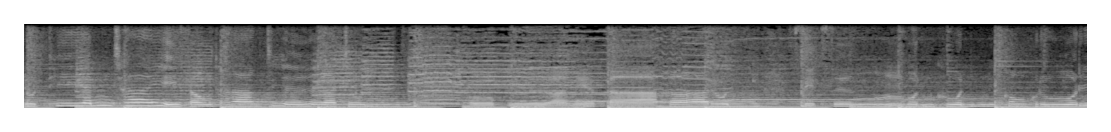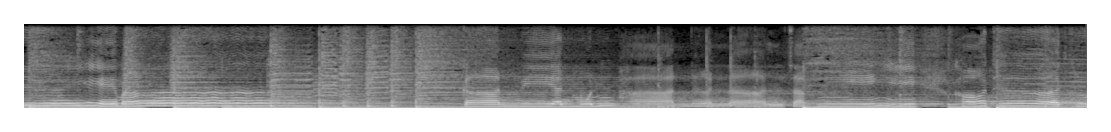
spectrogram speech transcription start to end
ดุดเทียนชัยส่องทางเจือจุนโอบเอื้อเมตตาการุณสิทธิ์ซึ่งบุญคุณของครูเรื่อยมา การเวียนหมุนผ่านเนิ่นนานจากนี้ ขอเทิดครู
